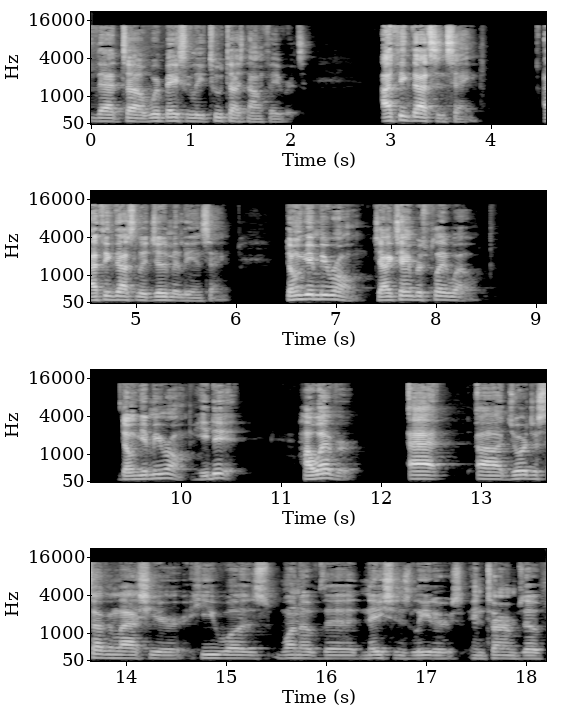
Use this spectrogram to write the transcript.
that uh, we're basically two touchdown favorites. I think that's insane. I think that's legitimately insane. Don't get me wrong. Jack Chambers played well. Don't get me wrong. He did. However, at uh, Georgia Southern last year, he was one of the nation's leaders in terms of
